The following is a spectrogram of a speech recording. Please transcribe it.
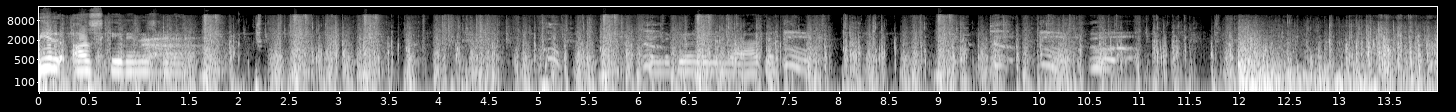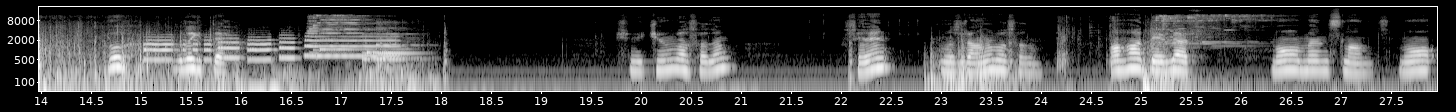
Bir askerimiz bile. Sen de bir ölmedin be hadi. Uh, bu da gitti. Şimdi kimi basalım? Senin mızrağını basalım. Aha devler. No man's land. No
